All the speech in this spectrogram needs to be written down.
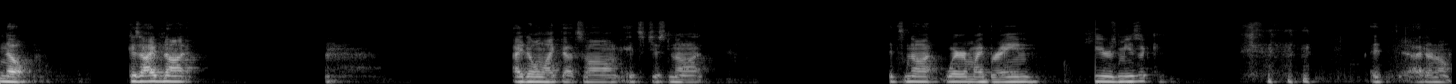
no because i'm not i don't like that song it's just not it's not where my brain hears music. it I don't know.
